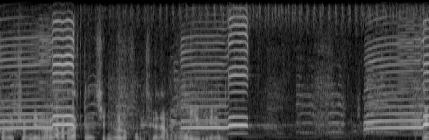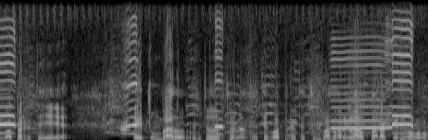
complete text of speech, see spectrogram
con el señuelo. La verdad es que el señuelo funciona muy bien tengo a Perrete eh, tumbado. En todos estos lances tengo a Perrete tumbado al lado para que no,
